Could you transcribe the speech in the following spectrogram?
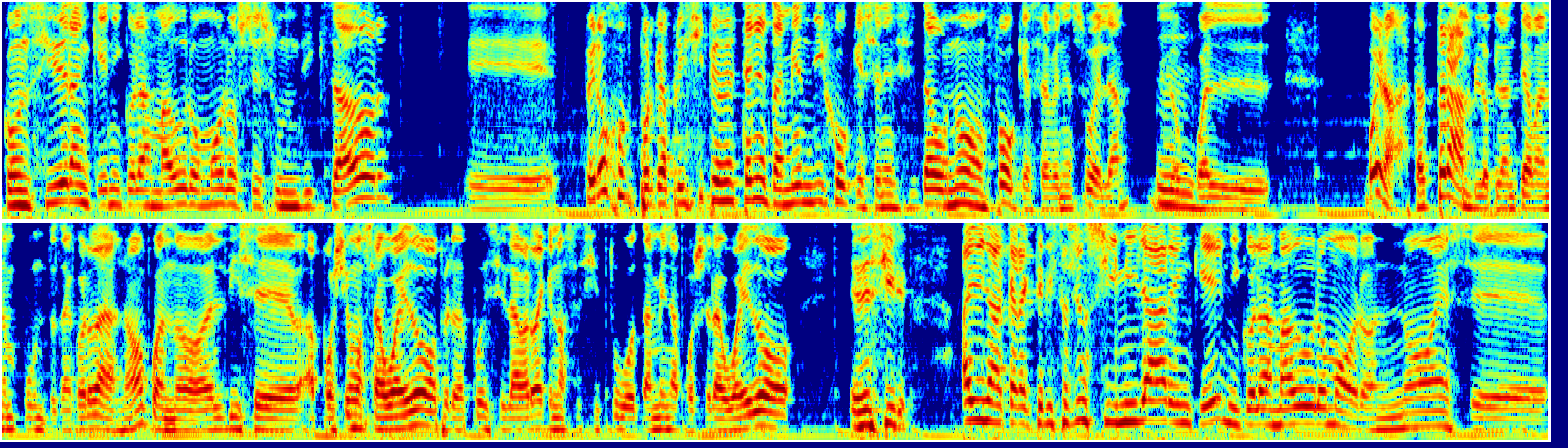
consideran que Nicolás Maduro Moros es un dictador, eh, pero ojo, porque a principios de este año también dijo que se necesitaba un nuevo enfoque hacia Venezuela, lo Mm. cual, bueno, hasta Trump lo planteaba en un punto, ¿te acordás, no? Cuando él dice apoyemos a Guaidó, pero después dice la verdad que no sé si estuvo también apoyar a Guaidó. Es decir, hay una caracterización similar en que Nicolás Maduro Moro no es eh,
